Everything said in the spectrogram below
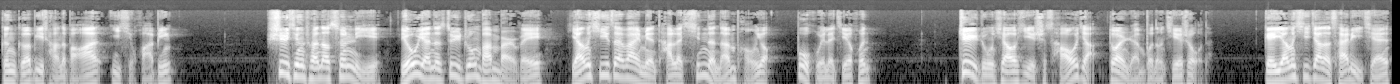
跟隔壁厂的保安一起滑冰。事情传到村里，流言的最终版本为杨希在外面谈了新的男朋友，不回来结婚。这种消息是曹家断然不能接受的。给杨希家的彩礼钱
